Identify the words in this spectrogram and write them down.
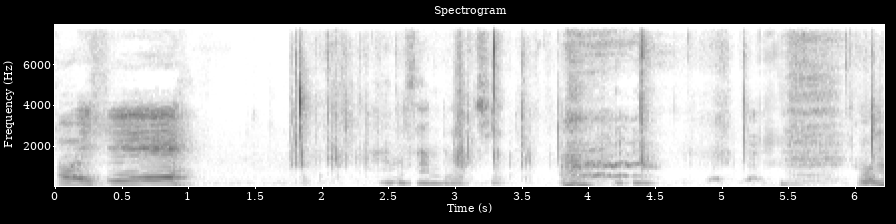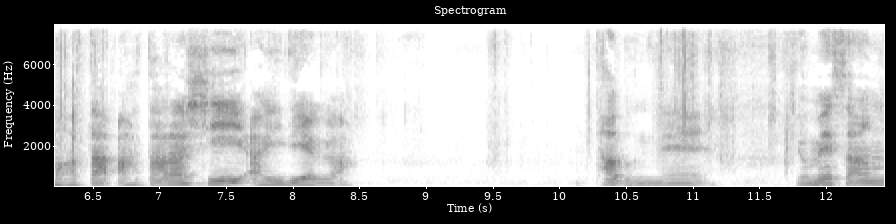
ー、美味しい。ハムサンドイッチ。おまた新しいアイディアが多分ね嫁さん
